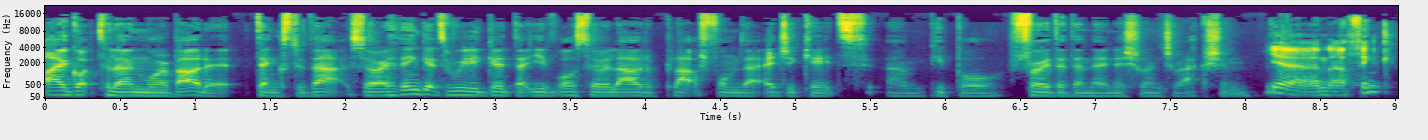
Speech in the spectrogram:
I got to learn more about it thanks to that. So I think it's really good that you've also allowed a platform that educates um, people further than their initial interaction. Yeah, and I think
